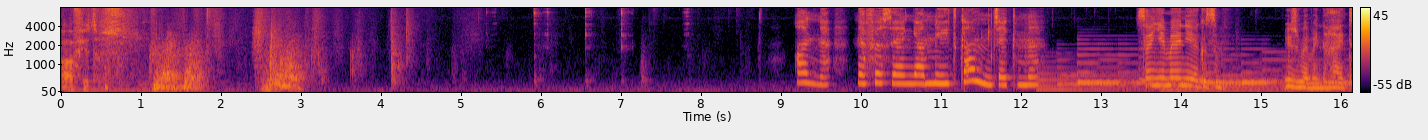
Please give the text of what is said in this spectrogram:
Afiyet olsun. Anne, nefes yengemle Yiğit gelmeyecek mi? Sen yemeğini ye kızım. Üzme beni haydi.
